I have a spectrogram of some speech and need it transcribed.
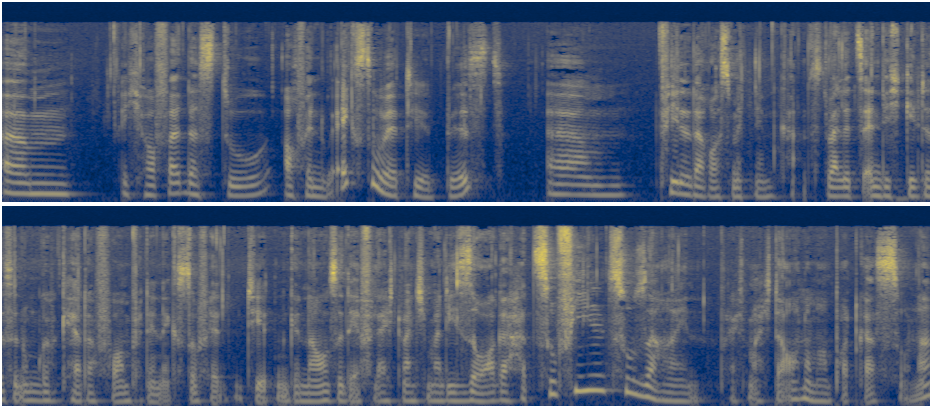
Ähm, ich hoffe, dass du, auch wenn du extrovertiert bist, ähm, viel daraus mitnehmen kannst, weil letztendlich gilt es in umgekehrter Form für den Extrovertierten genauso, der vielleicht manchmal die Sorge hat, zu viel zu sein. Vielleicht mache ich da auch nochmal einen Podcast so, ne?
